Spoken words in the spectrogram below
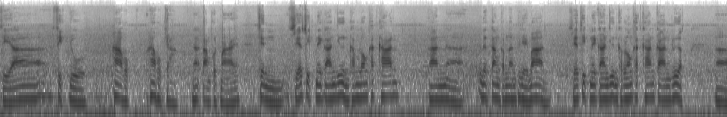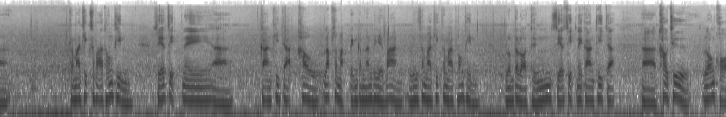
เสียสิทธิ์อยู่ 5 6 5 6อย่างนะตามกฎหมาย เช่นเสียสิทธิ์ในการยื่นคำร้องคัดค้าน การเลือกตั้งกำนันผู้ใหญ่บ้าน เสียสิทธิ์ในการยื่นคำร้องคัดค้านการเลือกอสมาชิกสภาท้องถิ่น เสียสิทธิ์ใน การที่จะเข้ารับสมัครเป็นกำนันผู้ใหญ่บ้าน หรือสมาชิกสภาท้องถิ่น รวมตลอดถึงเสียสิทธิ์ในการที่จะเข้าชื่อร้องขอ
